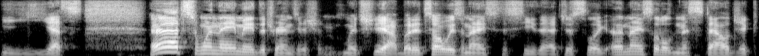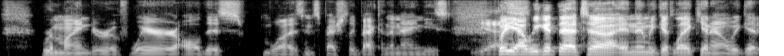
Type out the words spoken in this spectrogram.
Yes. That's when they made the transition, which, yeah, but it's always nice to see that. Just like a nice little nostalgic reminder of where all this was, and especially back in the 90s. Yeah, But yeah, we get that. Uh, and then we get like, you know, we get,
